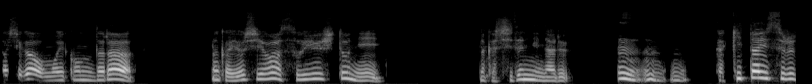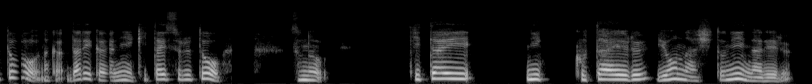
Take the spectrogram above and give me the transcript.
私が思い込んだら、なんかヨシエはそういう人に、なんか自然になる。うん、うん、うん。期待すると、なんか誰かに期待すると、その期待に応えるような人になれる。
